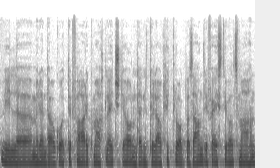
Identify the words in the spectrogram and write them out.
weil äh, wir haben auch gute Erfahrungen gemacht letztes Jahr und haben natürlich auch geschaut, was andere Festivals machen.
